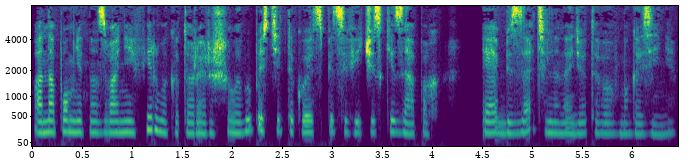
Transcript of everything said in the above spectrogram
Она помнит название фирмы, которая решила выпустить такой специфический запах, и обязательно найдет его в магазине.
